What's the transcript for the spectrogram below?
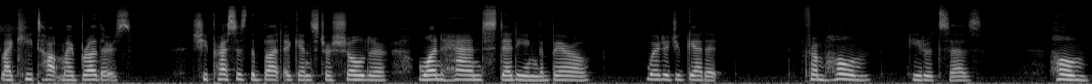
like he taught my brothers. She presses the butt against her shoulder, one hand steadying the barrel. Where did you get it? From home, Hirut says. Home,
